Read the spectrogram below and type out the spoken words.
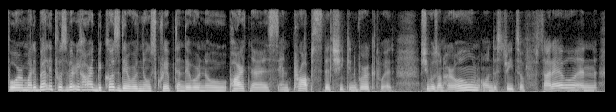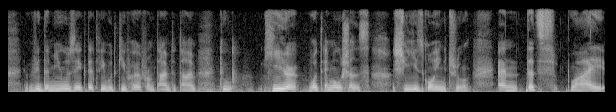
For Maribel, it was very hard because there were no script and there were no partners and props that she can work with. She was on her own on the streets of Sarajevo and with the music that we would give her from time to time to hear what emotions she is going through. And that's why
